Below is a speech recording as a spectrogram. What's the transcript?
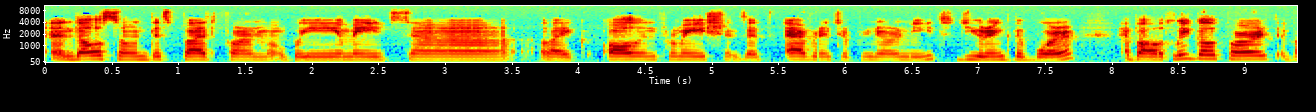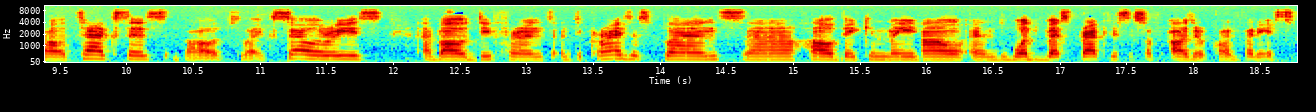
And also on this platform, we made uh, like all information that every entrepreneur needs during the war about legal part, about taxes, about like salaries, about different anti-crisis plans, uh, how they can make now, and what best practices of other companies.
